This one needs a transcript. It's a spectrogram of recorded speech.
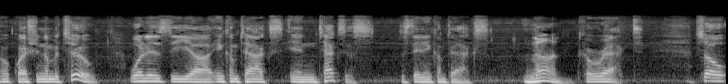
uh, question number two. What is the uh, income tax in Texas? The state income tax? None. Correct. So,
